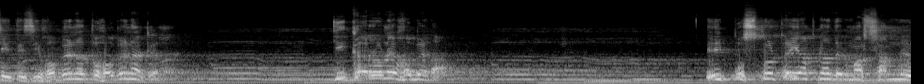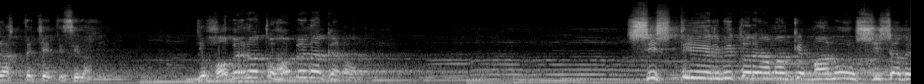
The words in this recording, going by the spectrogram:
চাইতেছি, হবে না তো হবে না কেন? কি কারণে হবে না? এই প্রশ্নটাই আপনাদের মার সামনে রাখতে চাইতেছিলাম, যে হবে না তো হবে না কেন? সৃষ্টির ভিতরে আমাকে মানুষ হিসাবে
